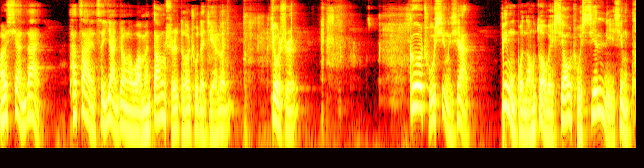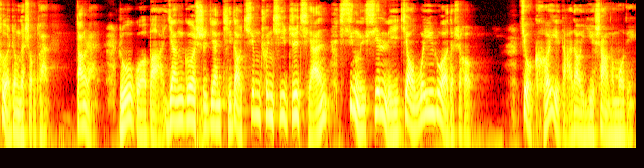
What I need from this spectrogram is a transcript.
而现在它再次验证了我们当时得出的结论，就是。割除性腺，并不能作为消除心理性特征的手段。当然，如果把阉割时间提到青春期之前，性心理较微弱的时候，就可以达到以上的目的。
